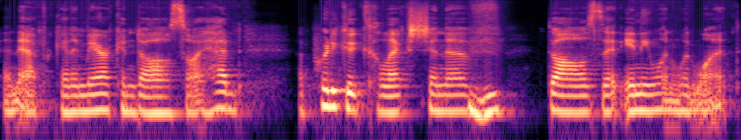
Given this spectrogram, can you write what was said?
an African American doll. So I had a pretty good collection of Mhm. dolls that anyone would want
